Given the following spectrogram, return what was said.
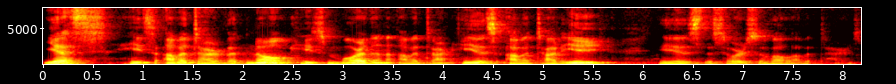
yes, he's avatar, but no, he's more than avatar. He is avatari. He is the source of all avatars.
